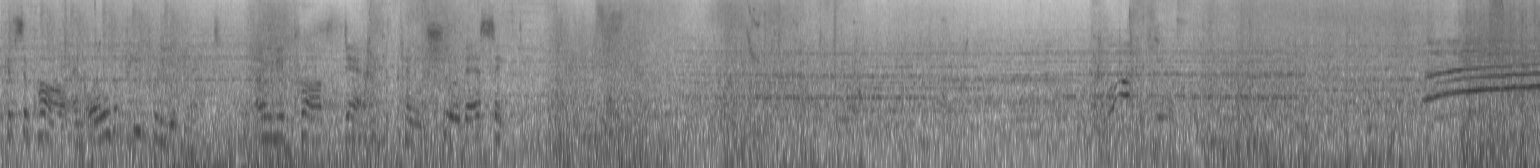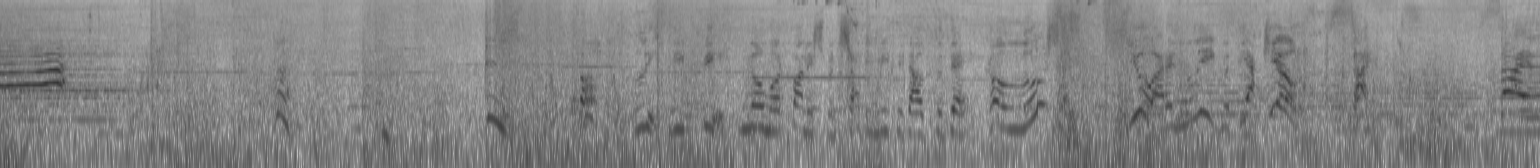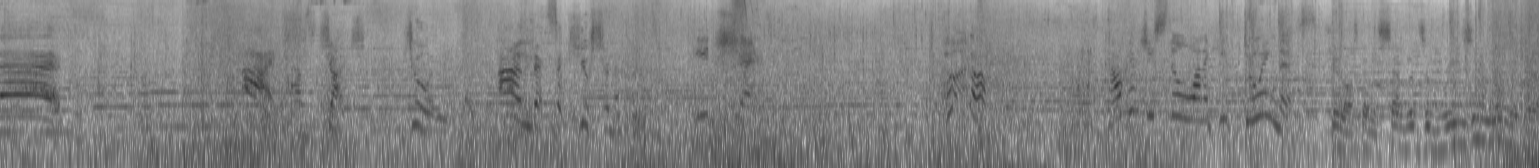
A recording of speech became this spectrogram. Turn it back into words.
Of Cipal and all the people you've met. Only Prav's death can ensure their safety. No more punishment shall be meted out today. Collusion? You are in league with the accused! Silence! Silence! I am judge, jury, and executioner! Eat shit. How can she still want to keep doing this? She lost any semblance of reason long ago.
